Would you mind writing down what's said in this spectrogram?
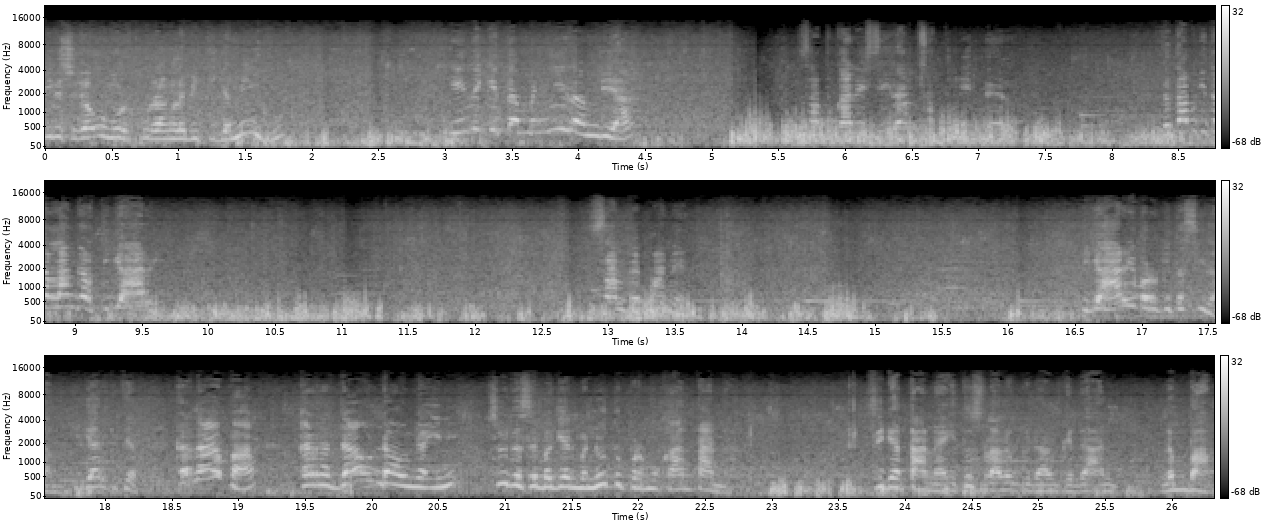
ini sudah umur kurang lebih tiga minggu, ini kita menyiram dia satu kali siram satu liter, tetapi kita langgar tiga hari sampai panen. Tiga hari baru kita siram, tiga hari kita. Karena apa? Karena daun-daunnya ini sudah sebagian menutup permukaan tanah. Sehingga tanah itu selalu ke dalam keadaan lembab.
